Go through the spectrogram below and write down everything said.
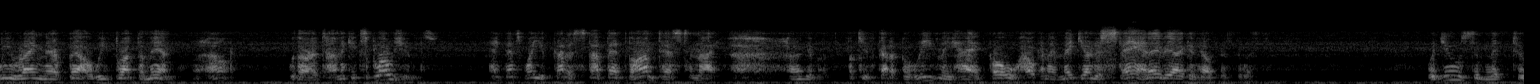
We rang their bell. We brought them in. How? With our atomic explosions. Hank, that's why you've got to stop that bomb test tonight. I'll give up. Look, you've got to believe me, Hank. Oh, how can I make you understand? Maybe I can help, Mr. West. Would you submit to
